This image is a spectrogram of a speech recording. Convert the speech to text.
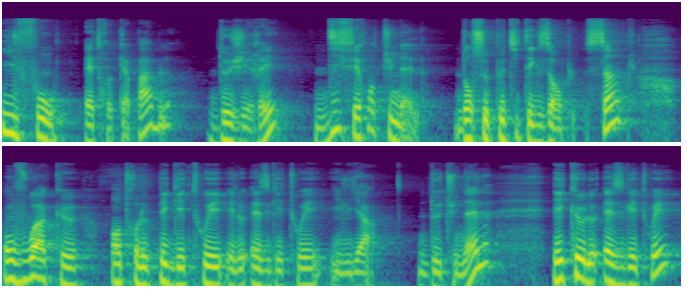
Il faut être capable de gérer différents tunnels. Dans ce petit exemple simple, on voit que entre le P-gateway et le S-gateway, il y a deux tunnels et que le S-gateway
